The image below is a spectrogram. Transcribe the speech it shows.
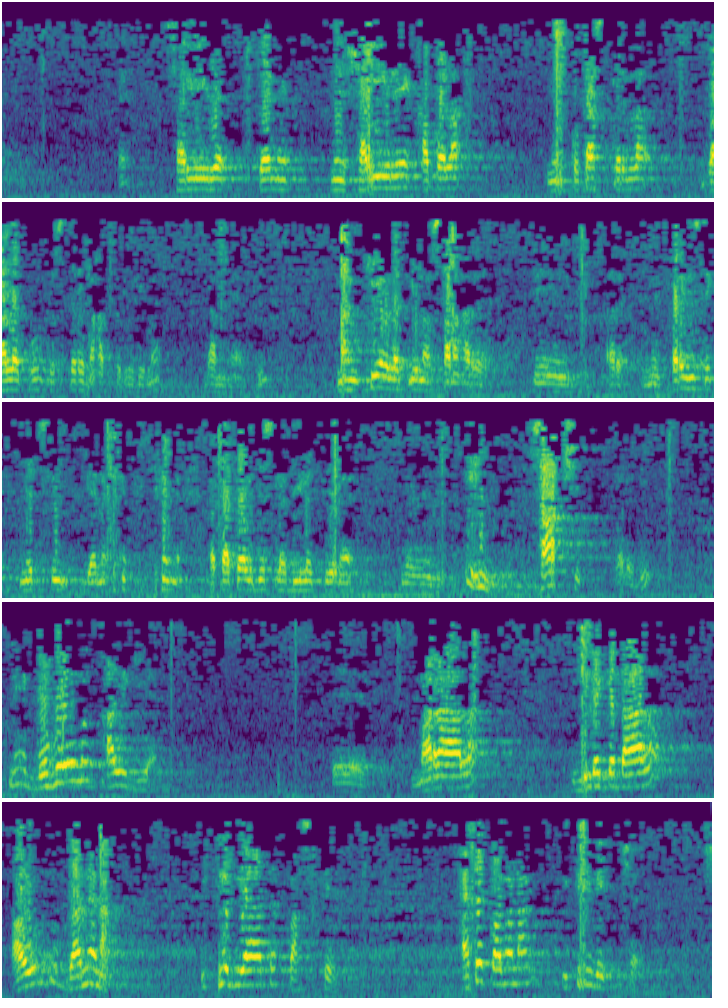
ශරීර කියන්නේ මේ ශරීරයේ කපලා මේ කොටස් කරලා බලපු විස්තර මහත්තුරු දෙන ගන්න ඇති මම කියවලා තියෙන සමහර මේ අර මේ ෆොරෙන්සික් මෙඩිසින් ගැන පැතොලොජිස්ට්ලා දීලා තියෙන මේ සාක්ෂි වලදී මේ බොහෝම කල් ගිය. ඒ මරාලා ඉලක දාලා අවුරුදු ගණනක් ඉක්ම ගියාට පස්සේ ඇට පමණක් ඉතිරි වෙච්ච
